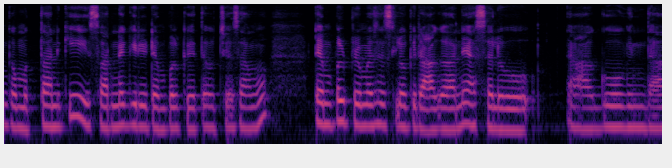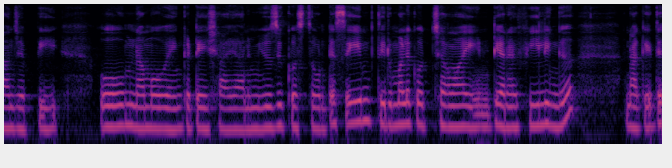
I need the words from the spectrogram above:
ఇంకా మొత్తానికి స్వర్ణగిరి టెంపుల్కి అయితే వచ్చేసాము. టెంపుల్ ప్రిమసెస్లోకి రాగానే అసలు గోవింద అని చెప్పి ఓం నమో వెంకటేశాయ అని మ్యూజిక్ వస్తూ ఉంటే సేమ్ తిరుమలకి వచ్చామా ఏంటి అనే ఫీలింగ్ నాకైతే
